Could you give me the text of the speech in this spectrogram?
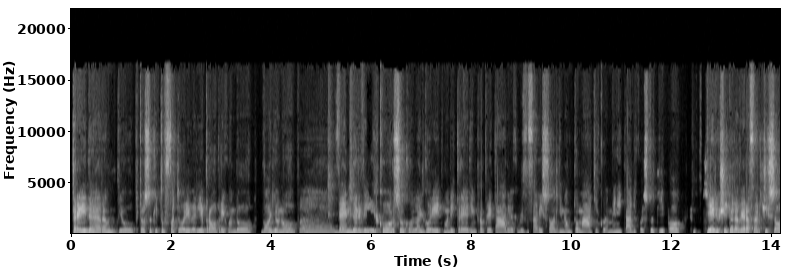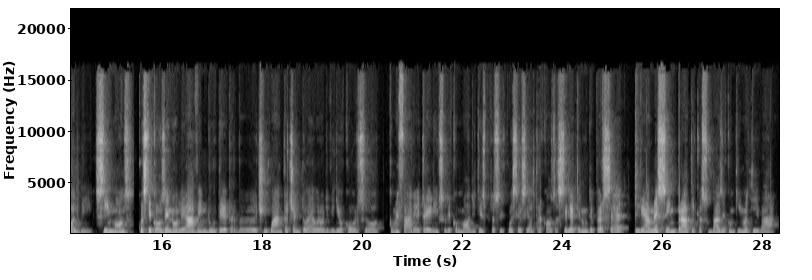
trader più, piuttosto che truffatori veri e propri quando vogliono uh, vendervi il corso con l'algoritmo di trading proprietario che vi fa fare i soldi in automatico e amenità di questo tipo chi è riuscito davvero a farci soldi, Simmons, queste cose non le ha vendute per 50-100 eh, euro di videocorso. Come fare trading sulle commodities che qualsiasi altra cosa. Se le ha tenute per sé, le ha messe in pratica su base continuativa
